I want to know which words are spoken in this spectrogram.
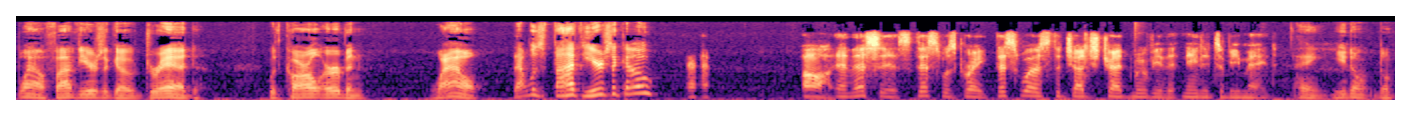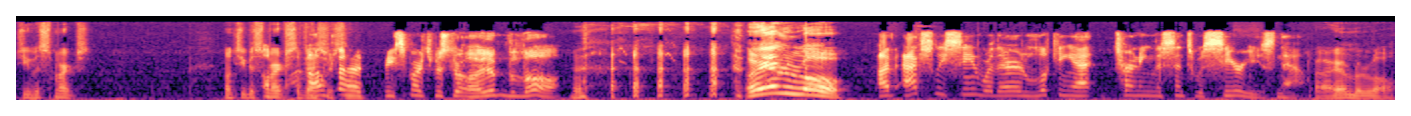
wow, five years ago, Dredd, with Karl Urban. Wow, that was five years ago. Yeah. Oh, and this is this was great. This was the Judge Dredd movie that needed to be made. Hey, you don't don't you besmirch? Don't you besmirch Oh, Sylvester I'm gonna besmirch Mr. I am the law. I am the law. I've actually seen where they're looking at turning this into a series now. I am the law.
